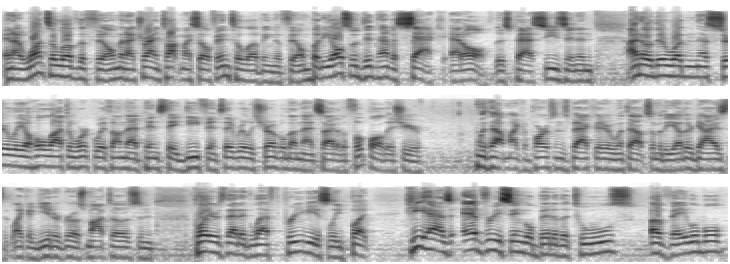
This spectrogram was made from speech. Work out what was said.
and I want to love the film, and I try and talk myself into loving the film. But he also didn't have a sack at all this past season, and I know there wasn't necessarily a whole lot to work with on that Penn State defense. They really struggled on that side of the football this year without Micah Parsons back there, without some of the other guys like Aguirre Gross Matos and players that had left previously. But he has every single bit of the tools available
